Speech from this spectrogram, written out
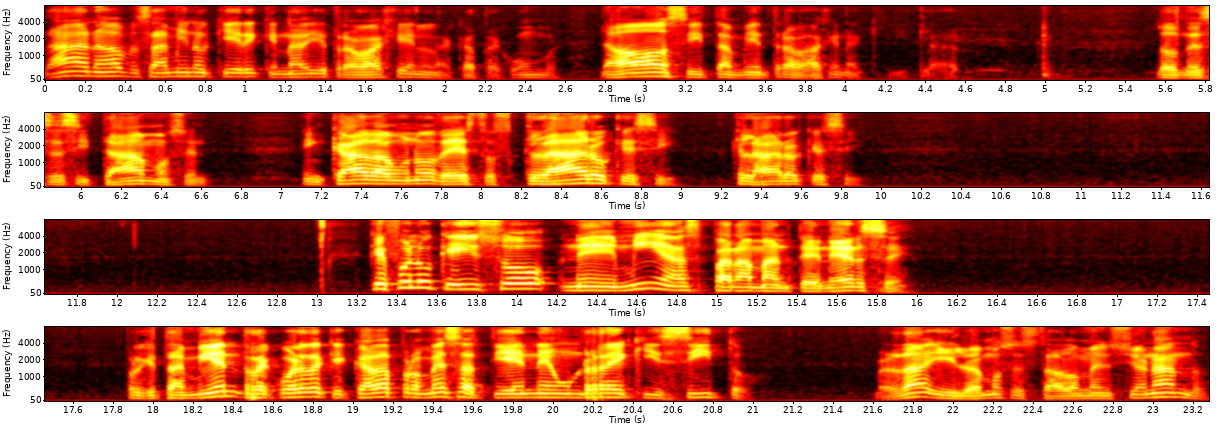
ah, no, pues a mí no quiere que nadie trabaje en la catacumba. No, sí, también trabajen aquí, claro. Los necesitamos en, en cada uno de estos. Claro que sí, claro que sí. ¿Qué fue lo que hizo Nehemías para mantenerse? Porque también recuerda que cada promesa tiene un requisito, ¿verdad? Y lo hemos estado mencionando.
